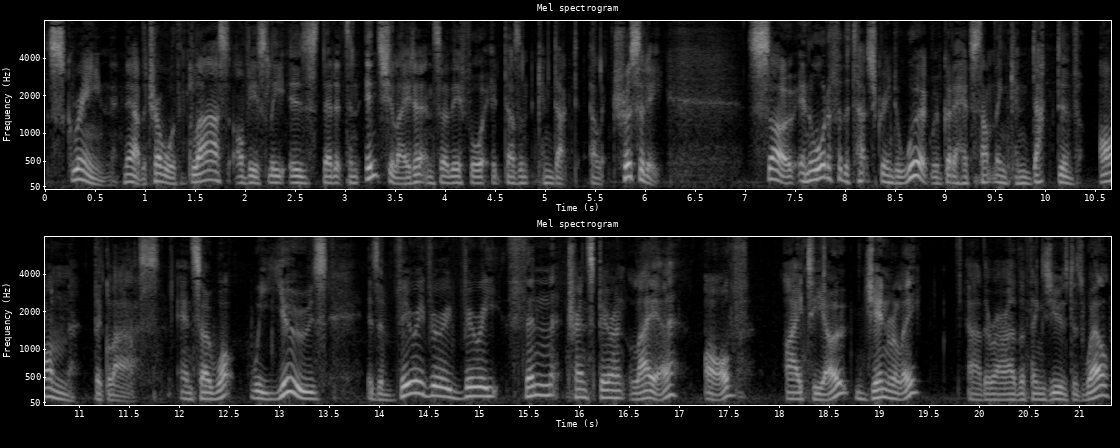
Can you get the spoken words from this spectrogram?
screen. Now, the trouble with glass, obviously, is that it's an insulator, and so therefore it doesn't conduct electricity. So, in order for the touchscreen to work, we've got to have something conductive on the glass. And so, what we use is a very, very, very thin, transparent layer of ITO generally. Uh, there are other things used as well.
